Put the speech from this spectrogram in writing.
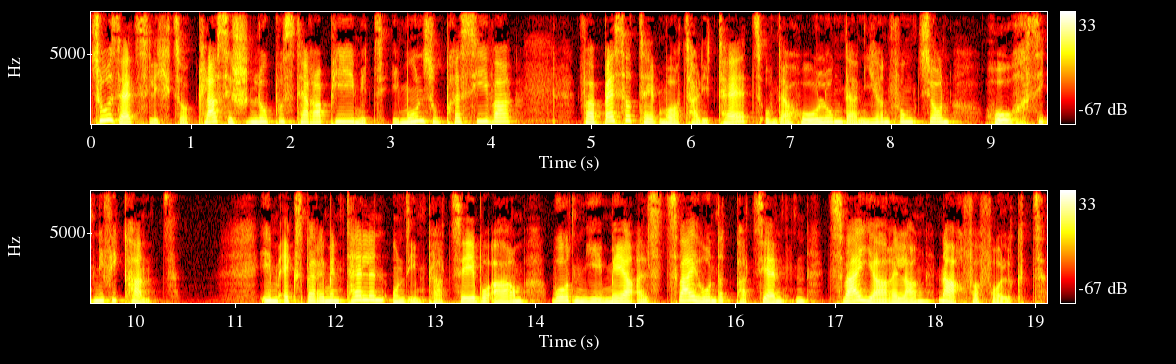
zusätzlich zur klassischen Lupustherapie mit Immunsuppressiva verbesserte Mortalität und Erholung der Nierenfunktion hochsignifikant. Im experimentellen und im Placeboarm wurden je mehr als 200 Patienten zwei Jahre lang nachverfolgt.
